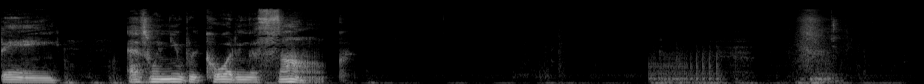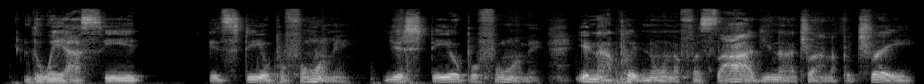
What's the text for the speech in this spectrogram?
thing as when you're recording a song. The way I see it, it's still performing. You're still performing. You're not putting on a facade. You're not trying to portray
